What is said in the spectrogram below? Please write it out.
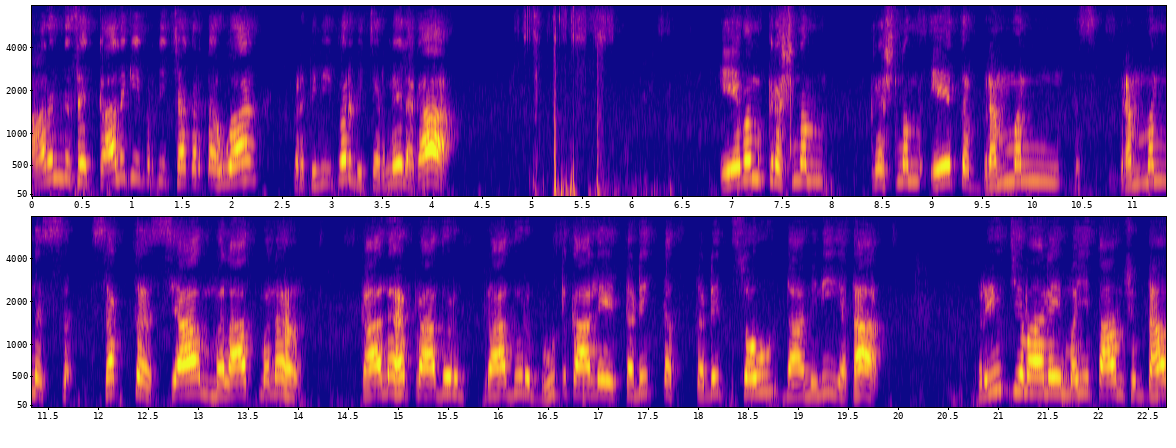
आनंद से काल की प्रतीक्षा करता हुआ पृथ्वी पर विचरने लगा। एवं कृष्णम कृष्णम एत ब्रह्मन ब्रह्मन सक्त श्यामलात्मन। काल प्रादुर् प्रादुर्भूत काले तडित तडित्सौ दामिनी यथा। प्रयुज्यमाने मयि तां शुद्धां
